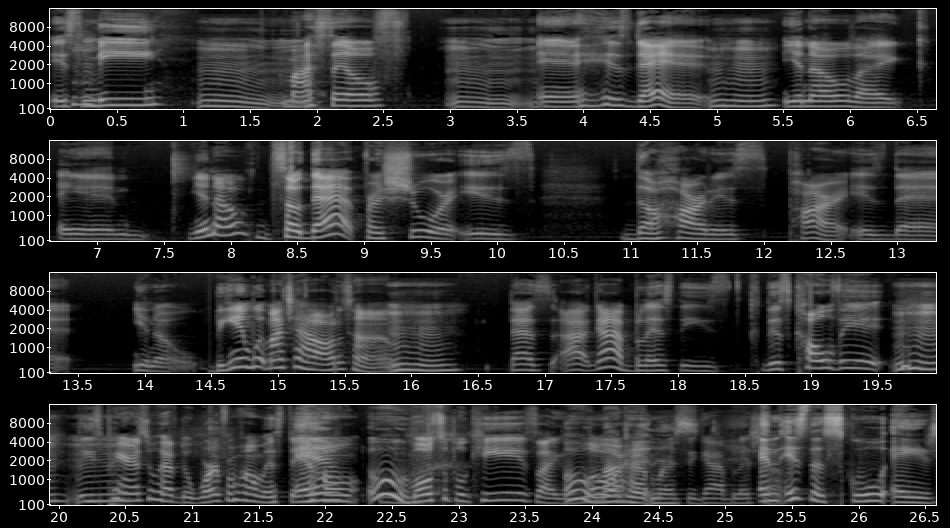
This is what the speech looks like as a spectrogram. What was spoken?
it's me, Mm. myself, mm. and his dad. Mm-hmm. You know, like, and you know, so that for sure is the hardest part. Is that you know being with my child all the time. Mm-hmm. That's I, God bless these this COVID. Mm-hmm, These mhm. parents who have to work from home and stay And- at home, ooh. multiple kids, like Oh, my Lord have mercy, God bless. And y'all. it's the school age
